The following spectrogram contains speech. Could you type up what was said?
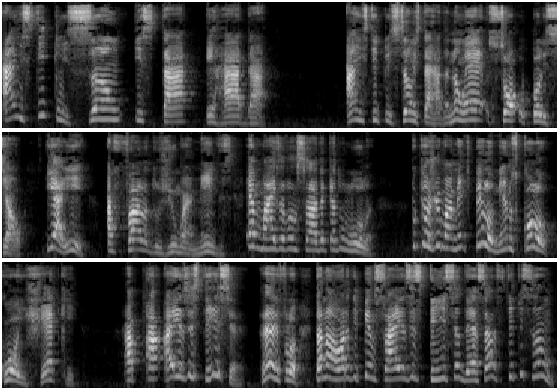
A instituição está errada. A instituição está errada, não é só o policial. E aí, a fala do Gilmar Mendes é mais avançada que a do Lula. Porque o Gilmar Mendes, pelo menos, colocou em xeque a, a, a existência. Né? Ele falou, está na hora de pensar a existência dessa instituição.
